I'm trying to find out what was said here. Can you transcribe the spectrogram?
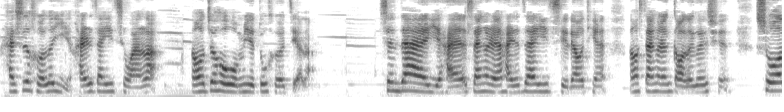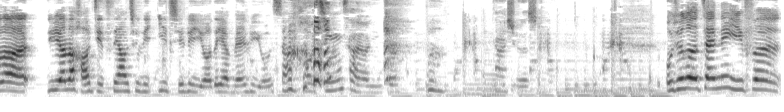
还是合了影，还是在一起玩了，然后最后我们也都和解了。现在也还三个人还是在一起聊天，然后三个人搞了个群，说了约了好几次要去旅一起旅游的，也没旅游上。好精彩哦！你这大学的时候，我觉得在那一份，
